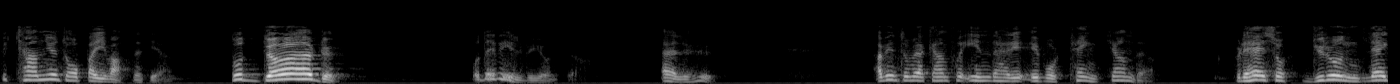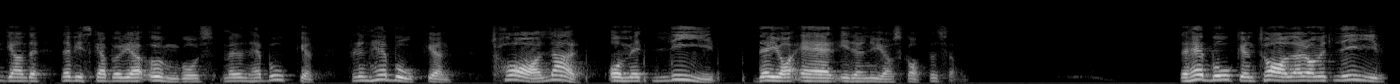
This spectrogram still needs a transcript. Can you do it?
du kan ju inte hoppa i vattnet igen. Då dör du. Och det vill vi ju inte eller hur? Jag vet inte om jag kan få in det här i, i vårt tänkande. För det här är så grundläggande när vi ska börja umgås med den här boken. För den här boken talar om ett liv där jag är i den nya skapelsen. Den här boken talar om ett liv,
